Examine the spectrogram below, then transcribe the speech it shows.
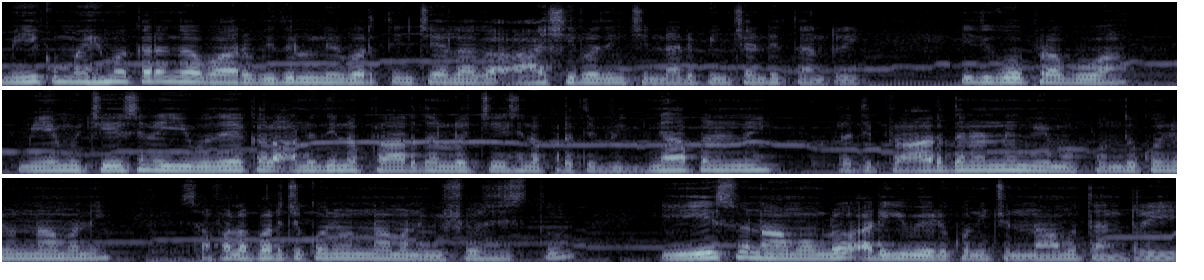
మీకు మహిమకరంగా వారు విధులు నిర్వర్తించేలాగా ఆశీర్వదించి నడిపించండి తండ్రి. ఇదిగో ప్రభువ మేము చేసిన ఈ ఉదయకాల అనుదిన ప్రార్థనలో చేసిన ప్రతి విజ్ఞాపనని ప్రతి ప్రార్థనని మేము పొందుకొని ఉన్నామని సఫలపరుచుకొని ఉన్నామని విశ్వసిస్తూ యేసు నామంలో అడిగి వేడుకొనిచున్నాము తండ్రి.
